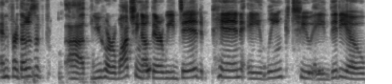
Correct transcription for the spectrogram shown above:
And for those of uh, you who are watching out there, we did pin a link to a video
